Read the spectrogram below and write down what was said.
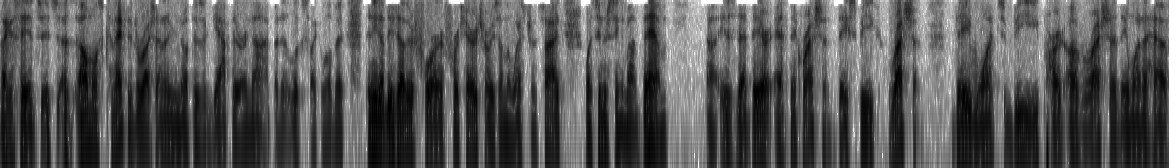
like I say, it's, it's it's almost connected to Russia. I don't even know if there's a gap there or not, but it looks like a little bit. Then you got these other four four territories on the western side. What's interesting about them uh, is that they are ethnic Russian. They speak Russian. They want to be part of Russia. They want to have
